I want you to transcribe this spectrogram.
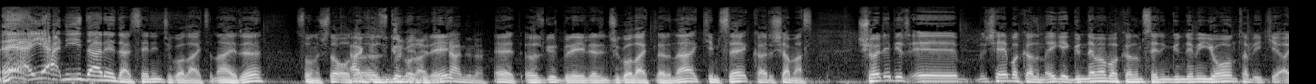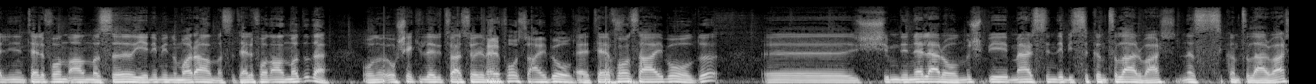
E yani idare eder. Senin Cigolite'ın ayrı. Sonuçta o da Herkesin özgür bir birey. kendine. Evet özgür bireylerin Cigolite'larına kimse karışamaz. Şöyle bir e, şeye bakalım Ege gündeme bakalım. Senin gündemin yoğun tabii ki Ali'nin telefon alması, yeni bir numara alması. Telefon almadı da onu o şekilde lütfen söyleme. Telefon sahibi oldu. Evet, telefon sahibi oldu. Ee, şimdi neler olmuş? Bir Mersin'de bir sıkıntılar var. Nasıl sıkıntılar var?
